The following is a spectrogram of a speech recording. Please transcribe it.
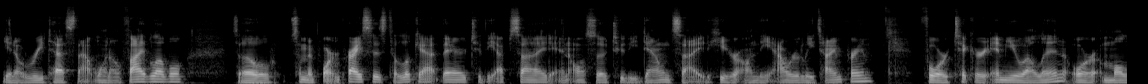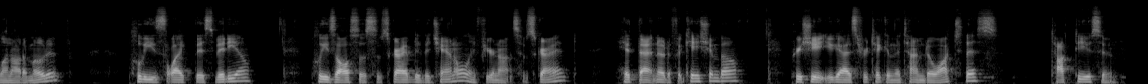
you know, retest that 105 level. So some important prices to look at there to the upside and also to the downside here on the hourly time frame for ticker MULN or Mullen Automotive. Please like this video Please also subscribe to the channel if you're not subscribed. Hit that notification bell. Appreciate you guys for taking the time to watch this. Talk to you soon.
